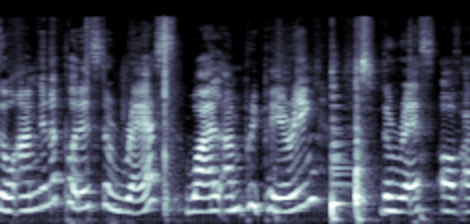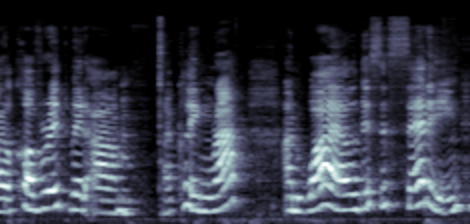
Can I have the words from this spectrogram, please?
So I'm to put it to rest while I'm preparing the rest of, I'll cover it with um, a cling wrap. And while this is setting,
